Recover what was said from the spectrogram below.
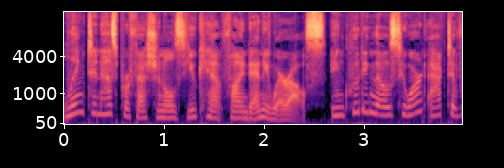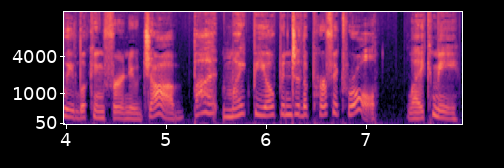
LinkedIn has professionals you can't find anywhere else, including those who aren't actively looking for a new job but might be open to the perfect role, like me.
